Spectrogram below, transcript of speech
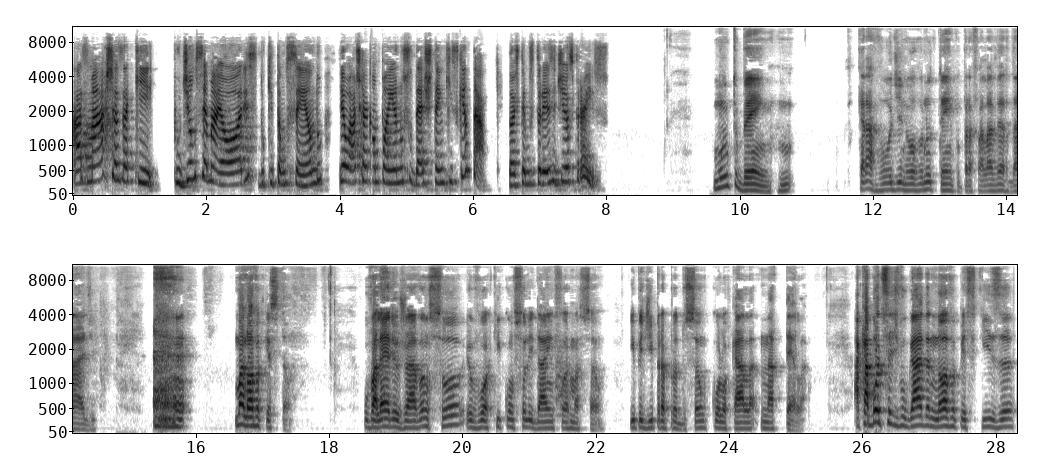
as marchas aqui podiam ser maiores do que estão sendo, e eu acho que a campanha no Sudeste tem que esquentar. Nós temos 13 dias para isso. Muito bem cravou de novo no tempo, para falar a verdade. Uma nova questão. O Valério já avançou, eu vou aqui consolidar a informação e pedir para a produção colocá-la na tela. Acabou de ser divulgada nova pesquisa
